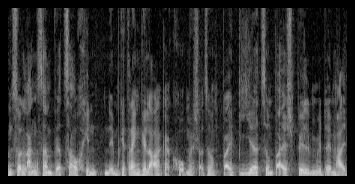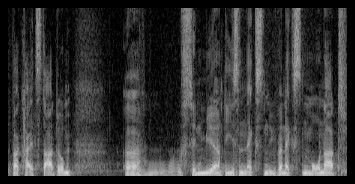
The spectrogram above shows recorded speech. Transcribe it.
Und so langsam wird es auch hinten im Getränkelager komisch. Also bei Bier zum Beispiel mit dem Haltbarkeitsdatum äh, sind wir diesen nächsten, übernächsten Monat,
